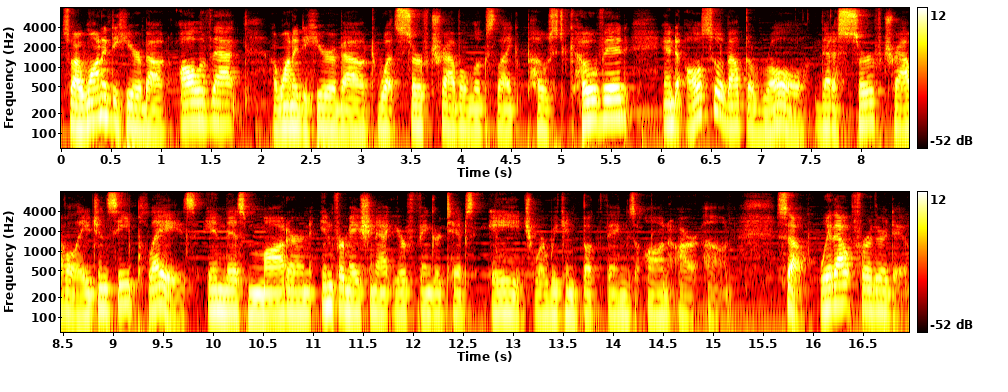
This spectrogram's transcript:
So I wanted to hear about all of that. I wanted to hear about what surf travel looks like post COVID and also about the role that a surf travel agency plays in this modern information at your fingertips age where we can book things on our own. So, without further ado,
